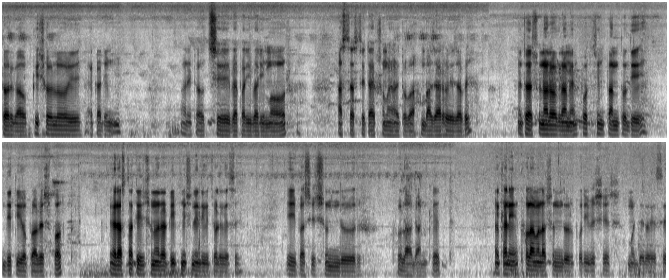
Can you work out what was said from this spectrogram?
তরগাঁও কিশোরই একাডেমি। আর এটা হচ্ছে ব্যাপারী বাড়ি মোড়। আস্তে আস্তে এটা এক সময় হয়তো বা বাজার হয়ে যাবে। এটা সোনারগাঁও গ্রামের পশ্চিম প্রান্ত দিয়ে দ্বিতীয় প্রবেশ পথ। রাস্তাটি সোনারা ডিপ মেশিনের দিকে চলে গেছে। এই পাশে সুন্দর খোলা ধান ক্ষেত এখানে খোলামেলা সুন্দর পরিবেশের মধ্যে রয়েছে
